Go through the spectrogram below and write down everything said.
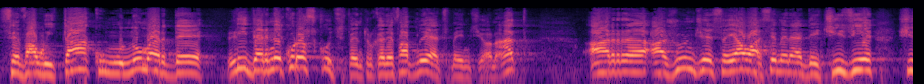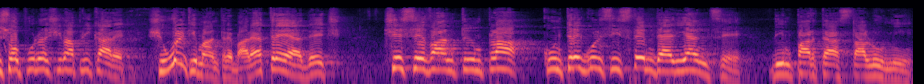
se va uita cu un număr de lideri necunoscuți, pentru că de fapt nu i-ați menționat, ar uh, ajunge să ia o asemenea decizie și să o pună și în aplicare. Și ultima întrebare, a treia, deci, ce se va întâmpla cu întregul sistem de alianțe din partea asta a lumii?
